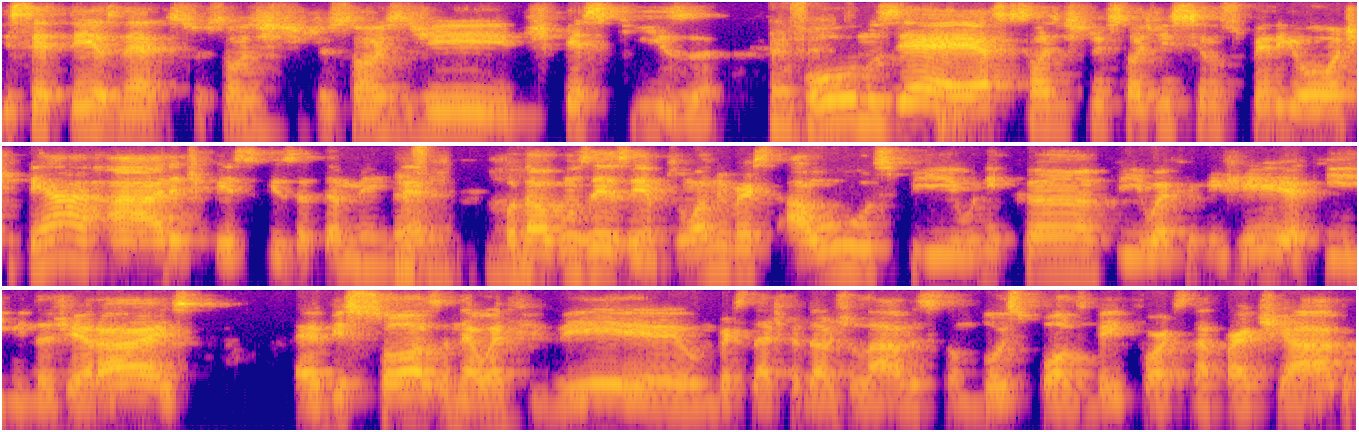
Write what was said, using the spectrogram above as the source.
ICTs, né, que são as instituições de, de pesquisa. Perfeito. ou nos IES, que são as instituições de ensino superior, onde tem a, a área de pesquisa também, né? Uhum. Vou dar alguns exemplos. Uma univers... A USP, Unicamp, o FMG aqui em Minas Gerais, é, Viçosa, né, o UFV, Universidade Federal de Lavras, são dois polos bem fortes na parte agro,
